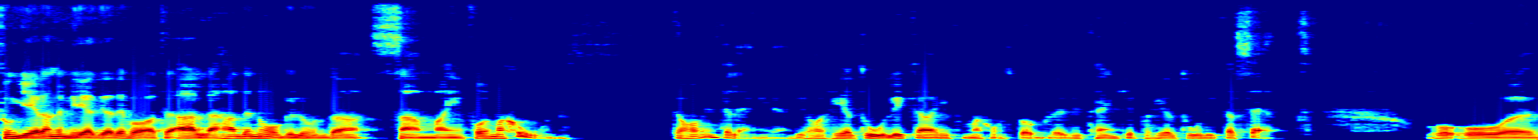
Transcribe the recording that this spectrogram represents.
fungerande media, det var att alla hade någorlunda samma information. Det har vi inte längre. Vi har helt olika informationsbubblor. Vi tänker på helt olika sätt. Och, och eh,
